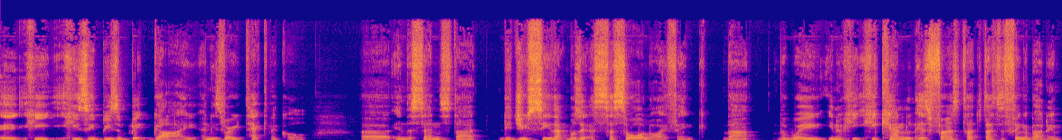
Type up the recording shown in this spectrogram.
he he's he's a big guy and he's very technical uh, in the sense that did you see that was it a Sassuolo I think that the way you know he he can his first touch that's the thing about him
